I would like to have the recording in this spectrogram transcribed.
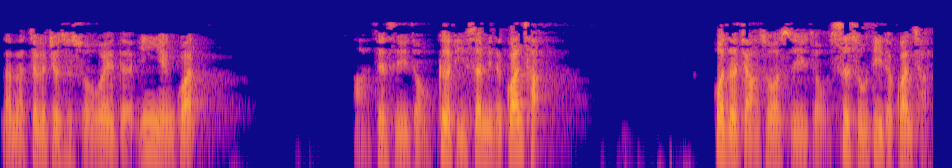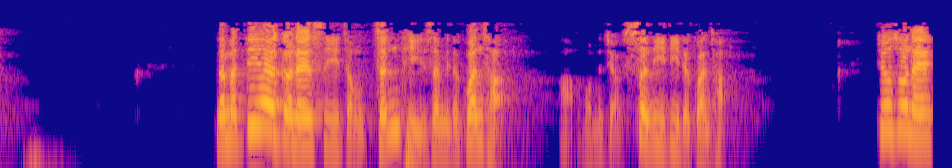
那么这个就是所谓的因缘观。啊，这是一种个体生命的观察，或者讲说是一种世俗地的观察。那么第二个呢，是一种整体生命的观察啊，我们讲胜利地的观察，就是说呢，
